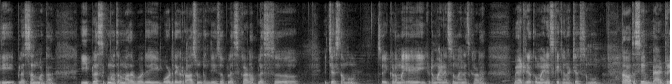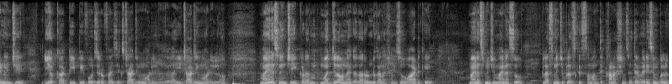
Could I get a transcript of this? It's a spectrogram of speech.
ఇది ప్లస్ అన్నమాట. ఈ ప్లస్కి మాత్రం మదర్ బోర్డు ఈ బోర్డు దగ్గర రాసి ఉంటుంది సో ప్లస్ కాడ ప్లస్ ఇచ్చేస్తాము. సో ఇక్కడ ఏ- ఇక్కడ మైనస్ మైనస్ కాడ బ్యాటరీ యొక్క మైనస్కి కనెక్ట్ చేస్తాము. తర్వాత సేమ్ బ్యాటరీ నుంచి ఈ యొక్క TP four zero five six charging model ఉంది కదా ఈ ఛార్జింగ్ మోడల్లో మైనస్ నుంచి ఇక్కడ మధ్యలో ఉన్నాయి కదా రెండు కనెక్షన్స్ వాటికి మైనస్ నుంచి మైనస్ ప్లస్ నుంచి ప్లస్కి ఇస్తాం అంతే. కనెక్షన్స్ అయితే వెరీ సింపుల్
